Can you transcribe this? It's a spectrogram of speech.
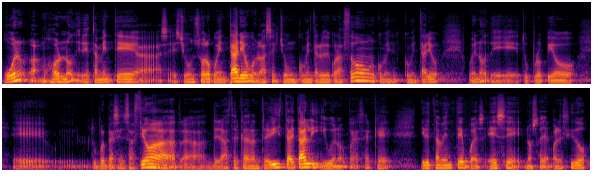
o bueno, a lo mejor no, directamente has hecho un solo comentario, bueno, has hecho un comentario de corazón, un comentario, bueno, de tu propio, eh, tu propia sensación acerca de la entrevista y tal, y, bueno, puede ser que directamente, pues ese nos haya parecido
